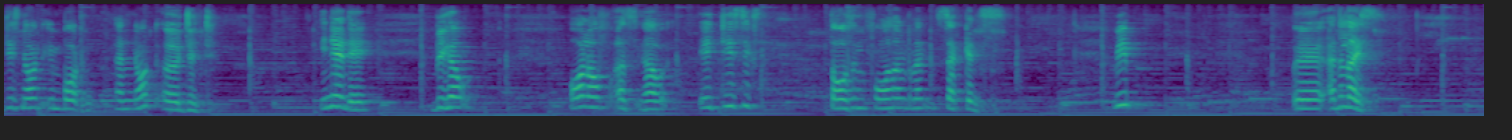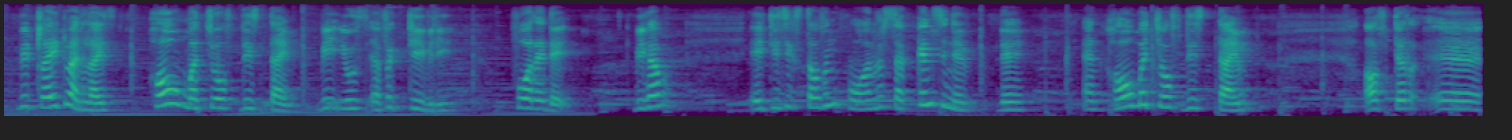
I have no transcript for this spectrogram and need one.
It is not important and not urgent. In a day, we have all of us have 86,400 seconds. We uh, analyze, we try to analyze how much of this time we use effectively for a day. We have 86,400 seconds in a day, and how much of this time, after uh,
